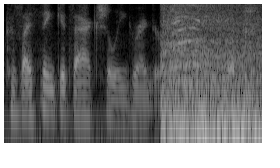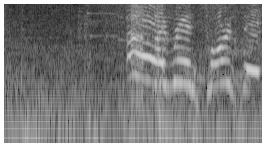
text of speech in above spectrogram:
because I think it's actually Gregory. Oh, I ran towards it!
